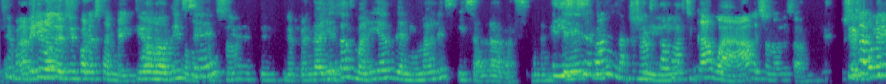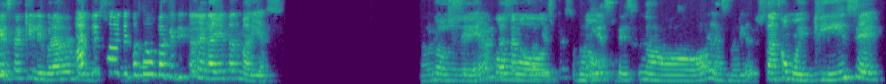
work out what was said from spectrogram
Sí, A el kilo de frijol está en 28, Bueno, dice, 27, depende. Galletas marías de animales y saladas. Y esa se va en la Sí. canasta básica, wow, eso no lo sabía. Se supone que está equilibrado. Antes solo te costaba un paquetito de galletas marías. No sé, como como- 10 pesos. No. 10 pesos. No, las marías. Están como en 15.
